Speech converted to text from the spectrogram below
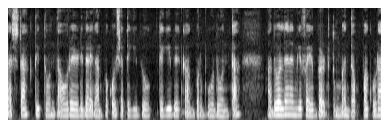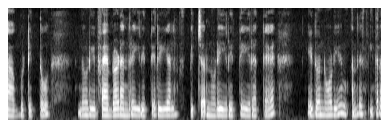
ಕಷ್ಟ ಆಗ್ತಿತ್ತು ಅಂತ ಅವರೇ ಹೇಳಿದ್ದಾರೆ. ಗರ್ಭಕೋಶ ತೆಗಿಬೋ, ತೆಗಿಬೇಕಾಗಿ ಬರ್ಬೋದು ಅಂತ. ಅದು ಅಲ್ಲದೆ ನನಗೆ ಫೈಬ್ರಾಯ್ಡ್ ತುಂಬ ದಪ್ಪ ಕೂಡ ಆಗಿಬಿಟ್ಟಿತ್ತು. ನೋಡಿ ಫೈಬ್ರಾಯ್ಡ್ ಅಂದರೆ ಈ ರೀತಿ ರಿಯಲ್ ಪಿಕ್ಚರ್ ನೋಡಿ ಈ ರೀತಿ ಇರುತ್ತೆ. ಇದು ನೋಡಿ, ಅಂದರೆ ಈ ಥರ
